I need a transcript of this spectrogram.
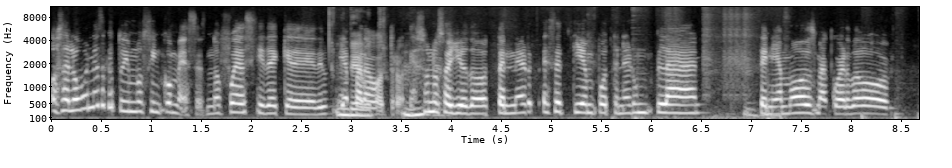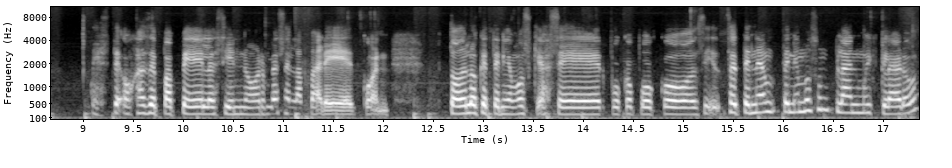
o sea, lo bueno es que tuvimos cinco meses, no fue así de que de, un día para otro. Eso nos ayudó a tener ese tiempo, tener un plan. Teníamos, me acuerdo, este, hojas de papel así enormes en la pared con todo lo que teníamos que hacer poco a poco. o sea, teníamos, un plan muy claro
